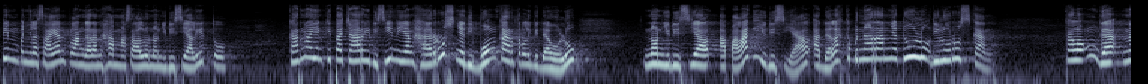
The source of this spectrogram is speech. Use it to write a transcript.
tim penyelesaian pelanggaran HAM masa lalu non yudisial itu. Karena yang kita cari di sini yang harusnya dibongkar terlebih dahulu non yudisial apalagi yudisial adalah kebenarannya dulu diluruskan. Kalau enggak 16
